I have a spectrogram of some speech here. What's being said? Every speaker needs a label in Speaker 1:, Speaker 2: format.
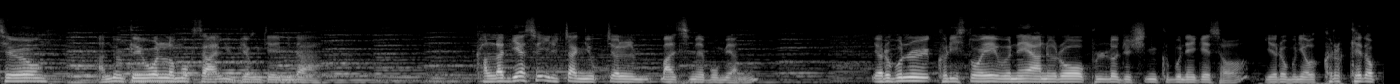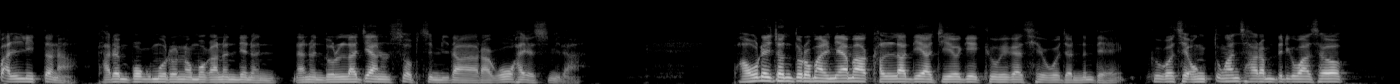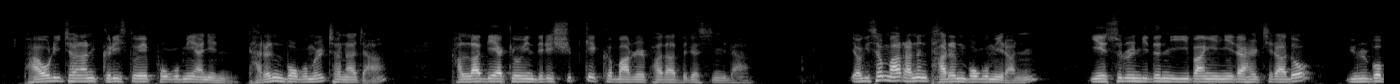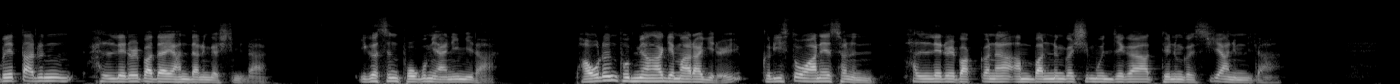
Speaker 1: 안녕하세요. 안동교회 원로 목사 유병재입니다. 갈라디아서 1장 6절 말씀에 보면 여러분을 그리스도의 은혜 안으로 불러주신 그분에게서 여러분이 그렇게도 빨리 떠나 다른 복음으로 넘어가는 데는 나는 놀라지 않을 수 없습니다. 라고 하였습니다. 바울의 전도로 말미암아 갈라디아 지역의 교회가 세워졌는데 그곳에 엉뚱한 사람들이 와서 바울이 전한 그리스도의 복음이 아닌 다른 복음을 전하자 갈라디아 교인들이 쉽게 그 말을 받아들였습니다. 여기서 말하는 다른 복음이란 예수를 믿은 이방인이라 할지라도 율법에 따른 할례를 받아야 한다는 것입니다. 이것은 복음이 아닙니다. 바울은 분명하게 말하기를 그리스도 안에서는 할례를 받거나 안 받는 것이 문제가 되는 것이 아닙니다.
